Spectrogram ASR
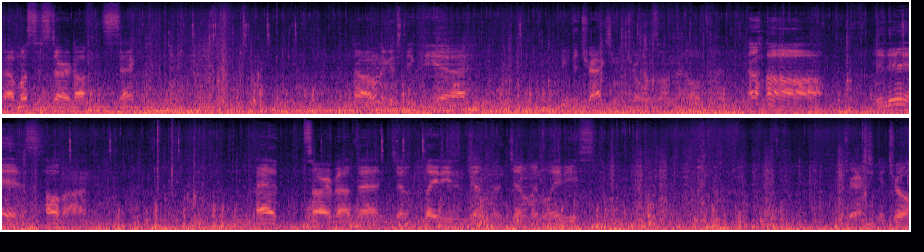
That must have started off in second. No, I don't even think the uh, I think the traction control is on that all the time. Oh, it is. Hold on. Uh, sorry about that, ladies and gentlemen, gentlemen, ladies. Traction control.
